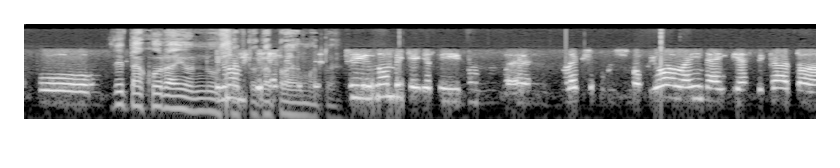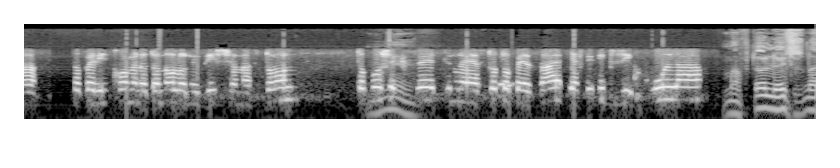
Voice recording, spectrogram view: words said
από. Δεν τα χωράει ο νους Συγγνώμη αυτά και τα για- πράγματα. Συγγνώμη και για την ε, λέξη που χρησιμοποιώ, αλλά είναι αειδιαστικά το, το περιεχόμενο των όλων ειδήσεων αυτών. Το πώς Ναι. εκθέτουν αυτό το παιδάκι, αυτή την ψυχούλα. Με αυτό λέω ίσως να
